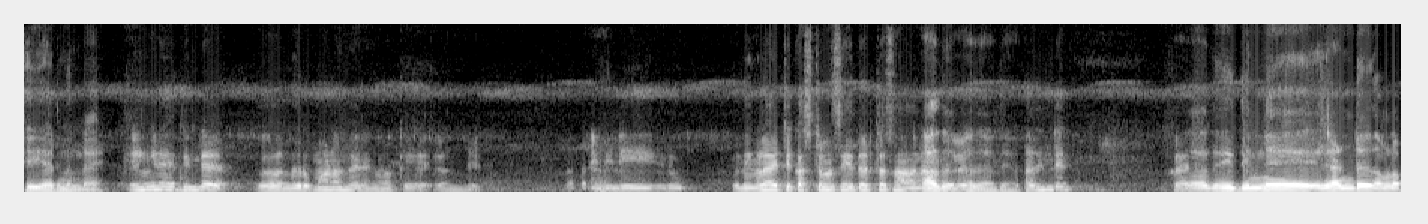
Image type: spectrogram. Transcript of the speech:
ചെയ്യാറുണ്ടായി. എങ്ങനെ ഇതിന്റെ നിർമ്മാണം കാര്യങ്ങളൊക്കെ ഈ ഒരു നിങ്ങളായിട്ട് കസ്റ്റമൈസ് ചെയ്തെടുത്ത സാധനം അതെ അതെ അതെ അതിന്റെ അതായത് ഇതിന് രണ്ട് നമ്മളെ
